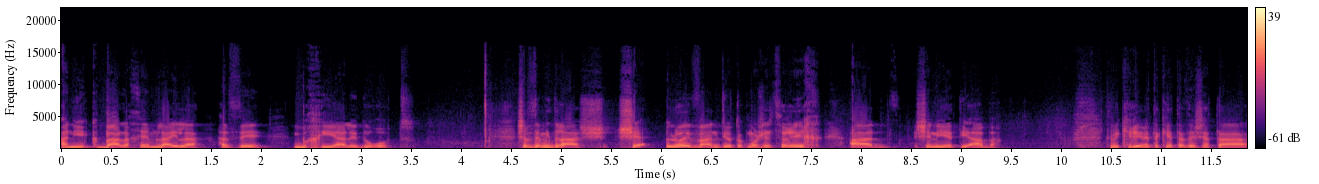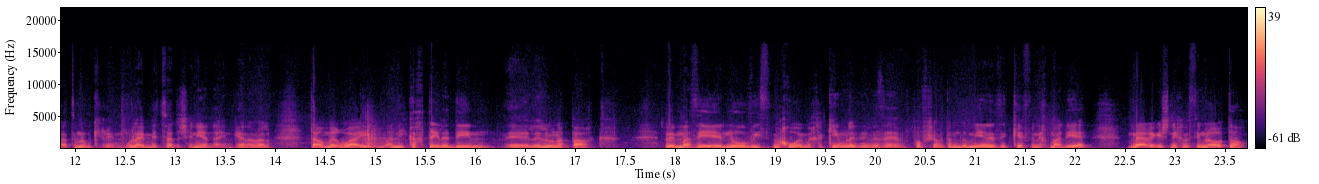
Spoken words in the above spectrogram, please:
אני אקבע לכם לילה הזה בכייה לדורות. עכשיו זה מדרש שלא הבנתי אותו כמו שצריך עד שנהייתי אבא. אתם מכירים את הקטע הזה שאתה, אתם לא מכירים, אולי מצד השני עדיין, כן? אבל אתה אומר, וואי, אני אקח את הילדים אה, ללונה פארק, ומה זה ייהנו וישמחו, הם מחכים לזה וזה, ופה ושם אתה מדמיין איזה כיף ונחמד יהיה. מהרגע שנכנסים לאוטו,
